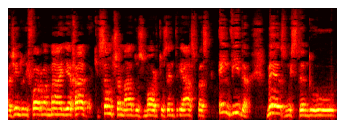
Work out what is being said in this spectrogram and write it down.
agindo de forma má e errada, que são chamados mortos, entre aspas, em vida, mesmo estando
